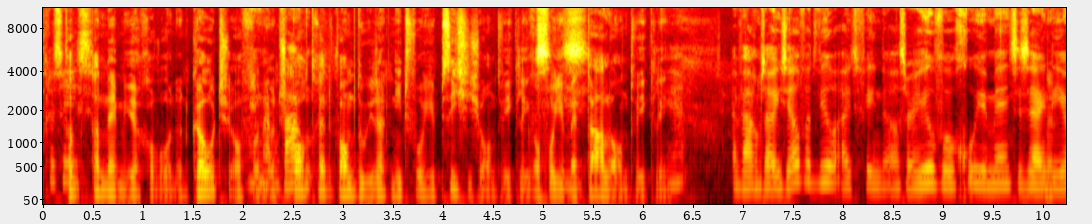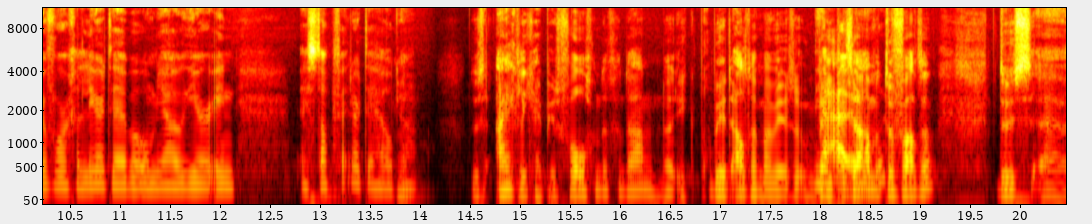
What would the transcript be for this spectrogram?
precies. dan neem je gewoon een coach of Ja, een, een waarom- sporttrainer. Waarom doe je dat niet voor je psychische ontwikkeling of voor je mentale ontwikkeling? Ja. En waarom zou je zelf het wiel uitvinden als er heel veel goede mensen zijn Ja. die ervoor geleerd hebben om jou hierin een stap verder te helpen? Ja. Dus eigenlijk heb je het volgende gedaan. Nou, ik probeer het altijd maar weer zo een Ja, beetje samen goed. te vatten. Dus eh,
